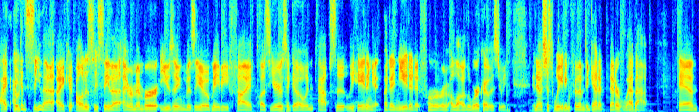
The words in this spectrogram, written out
I, I can see that. I can honestly see that. I remember using Visio maybe five plus years ago and absolutely hating it, but I needed it for a lot of the work I was doing, and I was just waiting for them to get a better web app. And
